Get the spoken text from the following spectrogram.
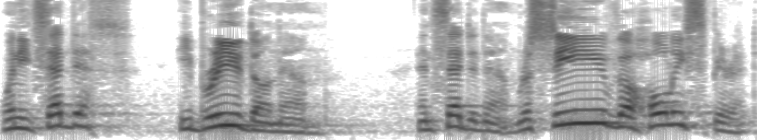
When he'd said this, he breathed on them and said to them, Receive the Holy Spirit.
